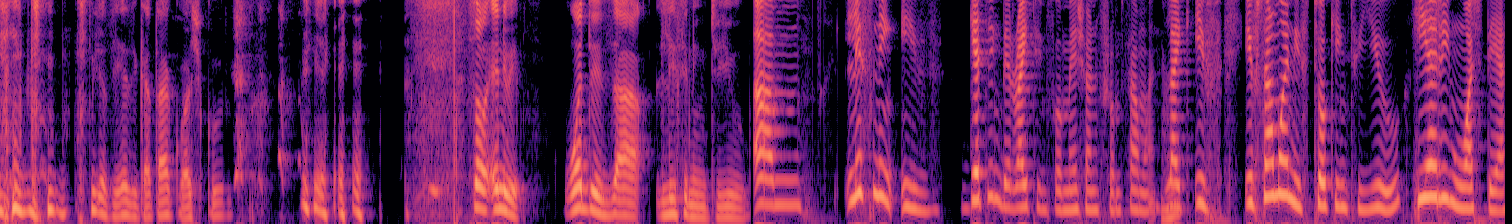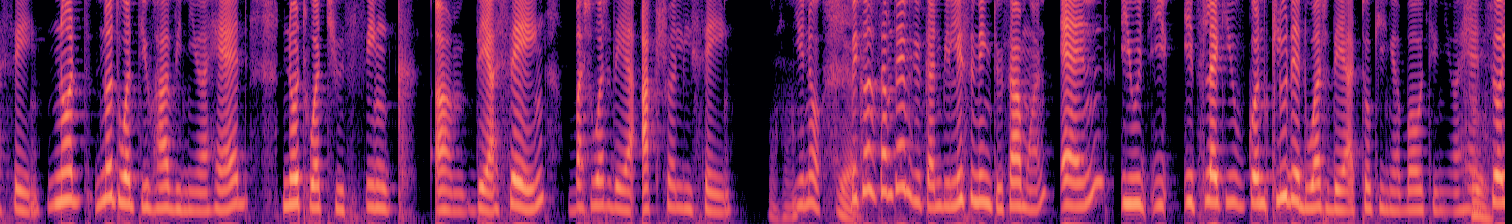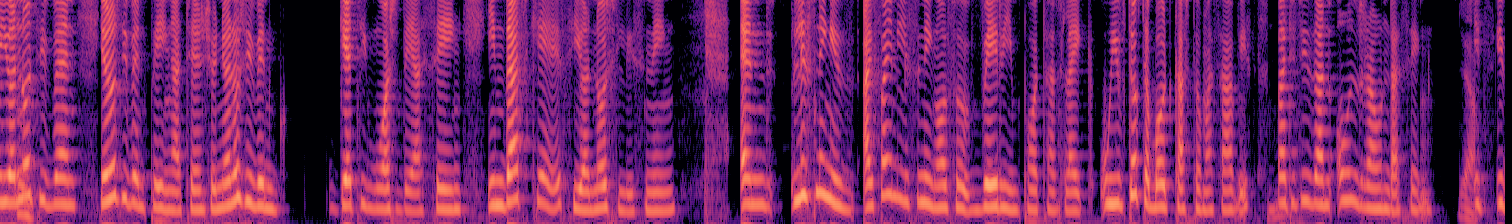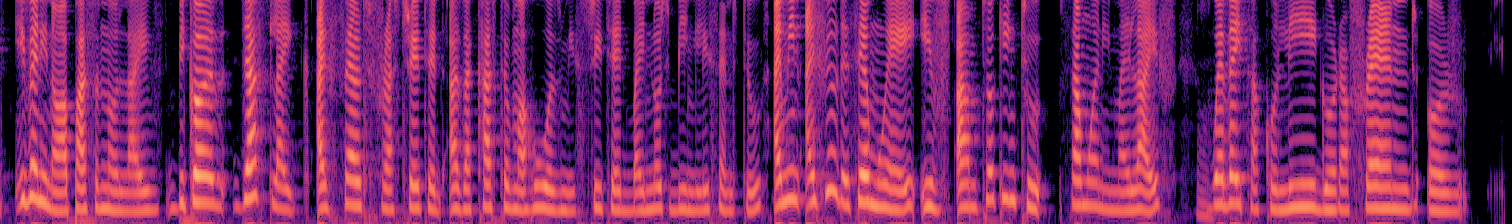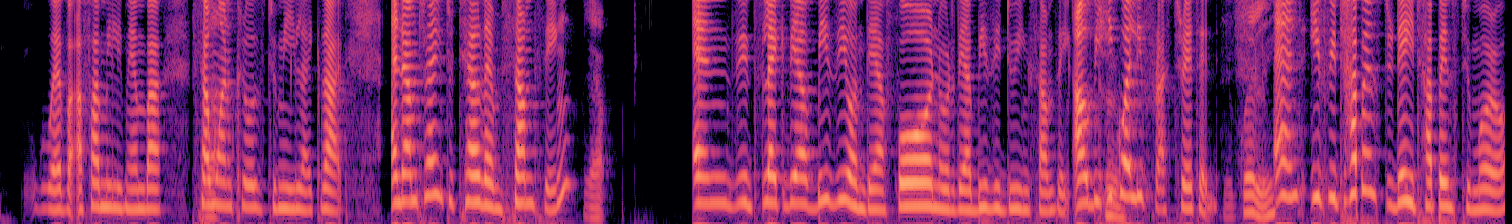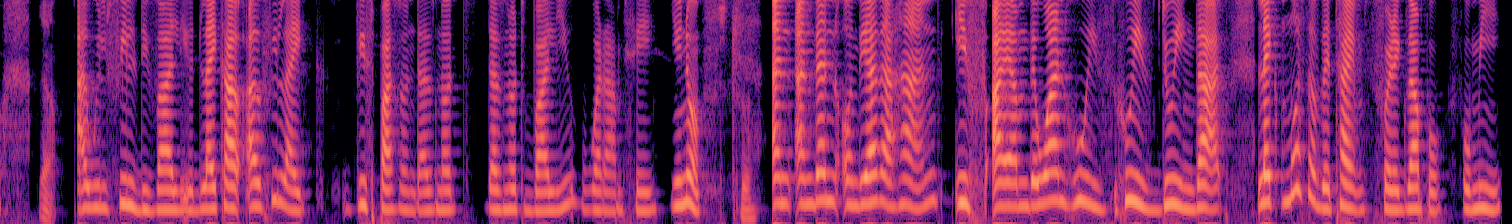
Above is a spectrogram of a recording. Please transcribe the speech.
yes, yes, kuwashukuru. so anyway, what is uh, listening to you? um listening is getting the right information from someone Mm-hmm. like if if someone is talking to you hearing what they are saying not not what you have in your head not what you think um they are saying but what they are actually saying you know Mm-hmm. Yeah. because sometimes you can be listening to someone and you, you it's like you've concluded what they are talking about in your head True, so you're true. not even you're not even paying attention you're not even getting what they are saying in that case you are not listening and listening is i find listening also very important like we've talked about customer service but it is an all-rounder thing Yeah. it's it, even in our personal lives because just like i felt frustrated as a customer who was mistreated by not being listened to i mean i feel the same way if i'm talking to someone in my life hmm. whether it's a colleague or a friend or whoever a family member someone close to me like that and i'm trying to tell them something Yeah. And it's like they are busy on their phone or they are busy doing something i'll be True. equally frustrated Kweli. and if it happens today it happens tomorrow Yeah. i will feel devalued like I'll, I'll feel like this person does not does not value what i'm saying you know It's true. and and then on the other hand if i am the one who is who is doing that like most of the times for example for me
